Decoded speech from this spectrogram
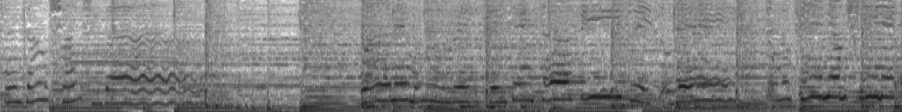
ထန်တောင်းရှောင်းရှိပါဝမ်းနေမှုတွေချိန်ချိန်ထပ်ပြီးတွေ့ကြုံနေတုံ့လို့ချင်းများမရှိနေအ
